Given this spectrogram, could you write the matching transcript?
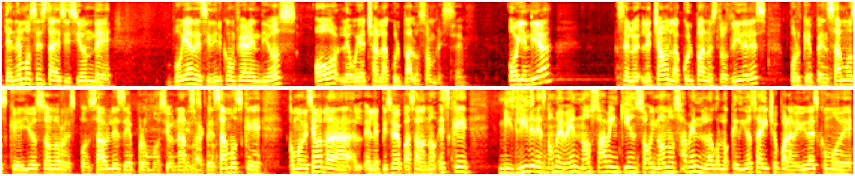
tenemos esta decisión de voy a decidir confiar en Dios o le voy a echar la culpa a los hombres. Hoy en día se le echamos la culpa a nuestros líderes porque pensamos que ellos son los responsables de promocionarnos. Pensamos que, como decíamos el episodio pasado, ¿no? Es que mis líderes no me ven, no saben quién soy, no, no saben lo, que Dios ha dicho para mi vida. Es como de,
